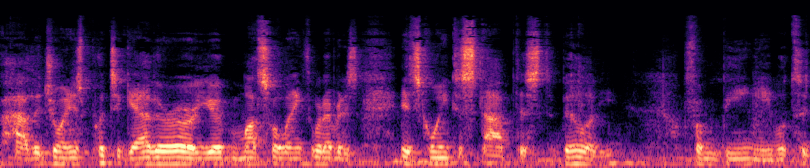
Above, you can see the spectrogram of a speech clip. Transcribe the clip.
how the joint is put together, or your muscle length, whatever it is, it's going to stop the stability from being able to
